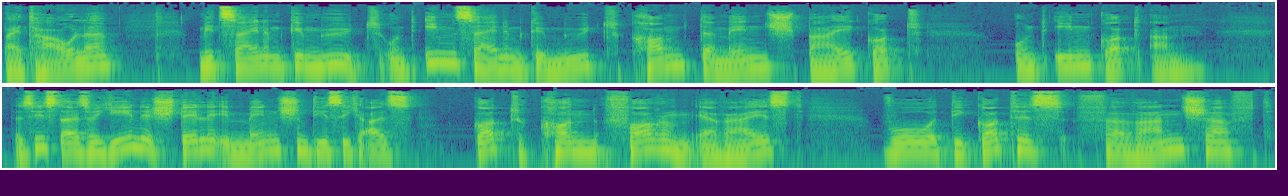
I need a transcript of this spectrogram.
bei Tauler mit seinem Gemüt und in seinem Gemüt kommt der Mensch bei Gott und in Gott an. Das ist also jene Stelle im Menschen, die sich als gottkonform erweist, wo die Gottesverwandtschaft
